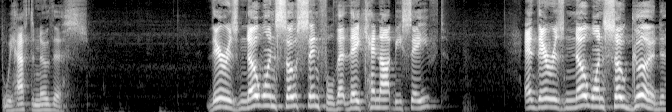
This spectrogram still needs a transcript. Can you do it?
But we have to know this there is no one so sinful that they cannot be saved, and there is no one so good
